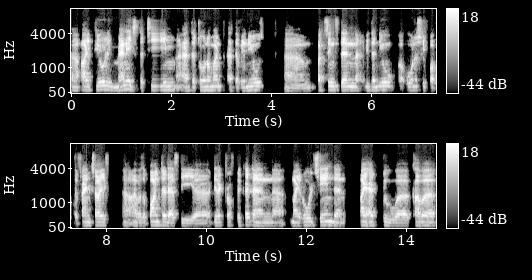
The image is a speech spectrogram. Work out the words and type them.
I purely managed the team at the tournament, at the venues. Um, but since then, with the new uh, ownership of the franchise, uh, I was appointed as the uh, director of cricket, and uh, my role changed, and I had to cover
